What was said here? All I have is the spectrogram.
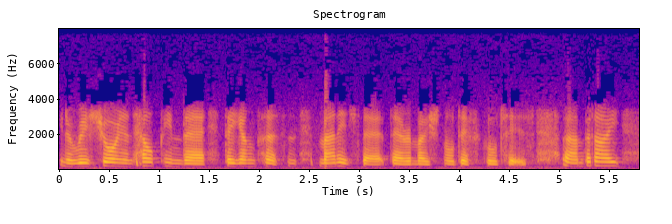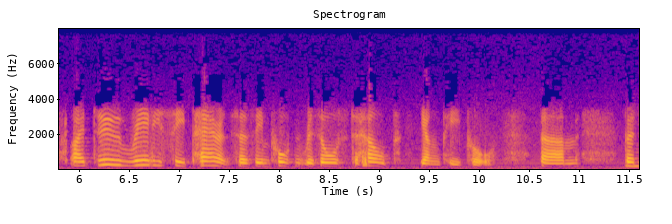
you know, reassuring and helping their, their young person manage their, their emotional difficulties. Um, but I I do really see parents as the important resource to help young people. Um, but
